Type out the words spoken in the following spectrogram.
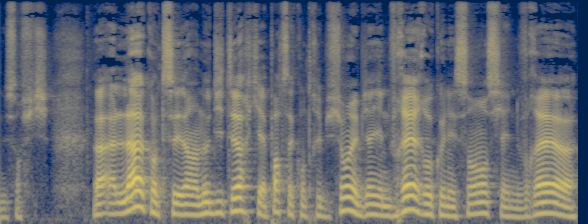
ils s'en fichent. Bah, là, quand c'est un auditeur qui apporte sa contribution, et eh bien il y a une vraie reconnaissance, il y a une vraie,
